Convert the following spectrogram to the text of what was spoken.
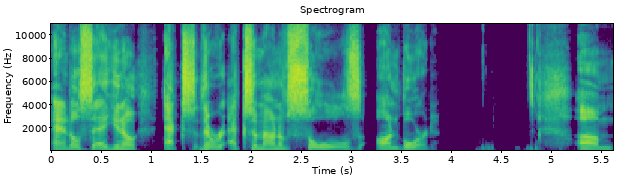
and it'll say, you know, X, there were X amount of souls on board. Um,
